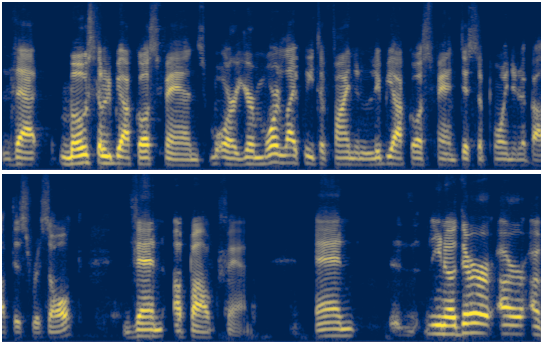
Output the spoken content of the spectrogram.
that most Olympiacos fans, or you're more likely to find an Olympiacos fan disappointed about this result than a PAOK fan. And you know there are a, uh,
